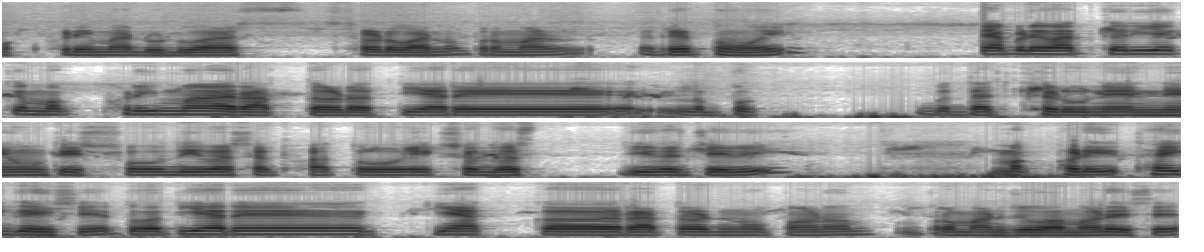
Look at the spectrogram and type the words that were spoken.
મગફળીમાં ડોડવા સડવાનું પ્રમાણ રહેતું હોય. આપણે વાત કરીએ કે મગફળીમાં રાતળ, અત્યારે લગભગ બધા જ ખેડૂને નેવુંથી સો દિવસ અથવા તો એકસો દસ દિવસ જેવી મગફળી થઈ ગઈ છે. તો અત્યારે ક્યાંક રાતળનું પણ પ્રમાણ જોવા મળે છે.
